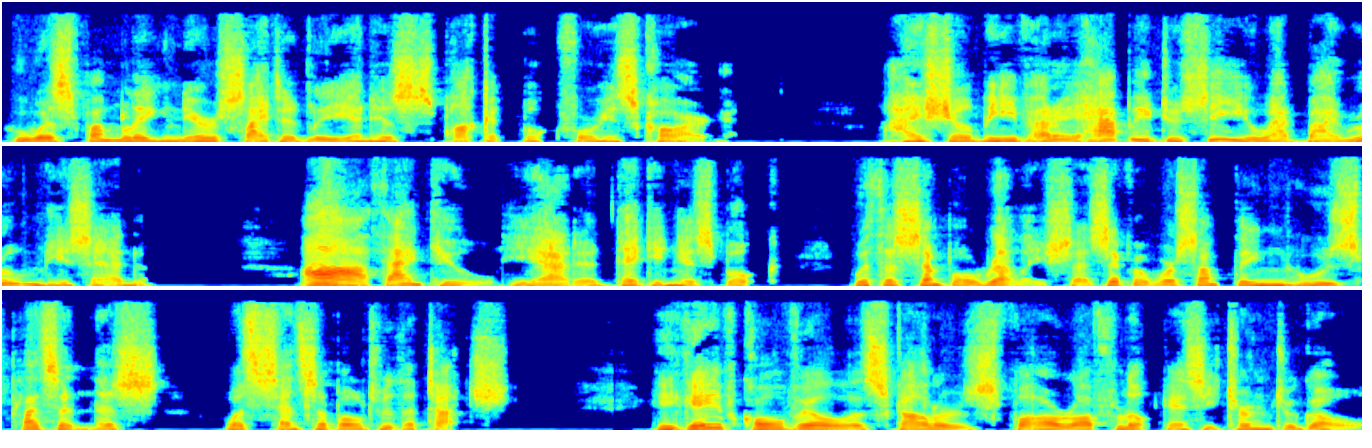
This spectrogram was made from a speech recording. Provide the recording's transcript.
who was fumbling near-sightedly in his pocket-book for his card. "I shall be very happy to see you at my room," he said. "Ah, thank you," he added, taking his book with a simple relish, as if it were something whose pleasantness was sensible to the touch. He gave Colville the scholar's far-off look as he turned to go.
